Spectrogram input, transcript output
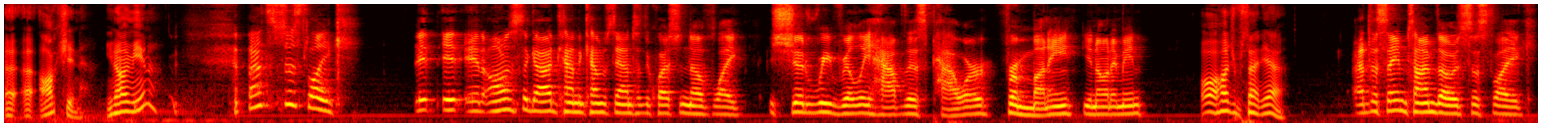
uh, uh, auction. You know what I mean? That's just like it. It, it honest to God kind of comes down to the question of like, should we really have this power for money? You know what I mean? Oh, 100 percent, yeah. At the same time, though, it's just like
